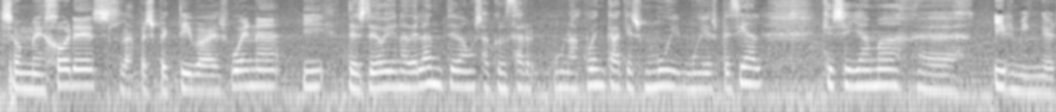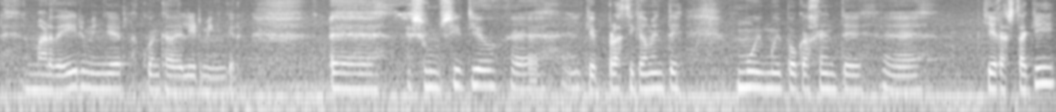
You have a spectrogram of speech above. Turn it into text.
son mejores, la perspectiva es buena y desde hoy en adelante vamos a cruzar una cuenca que es muy muy especial que se llama eh, Irminger, el mar de Irminger, la cuenca del Irminger. Eh, es un sitio en el que prácticamente muy muy poca gente llega hasta aquí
